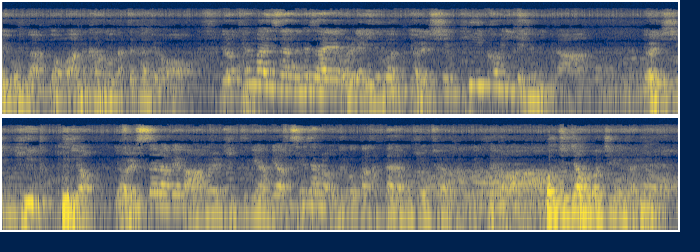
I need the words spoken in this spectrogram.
이 공간 너무 아늑하고 따뜻하죠. 여러분 텐마인즈라는 회사의 원래 이름은 열심히 커뮤니케이션입니다. 열심히 그죠? 열 사람의 마음을 기쁘게 하면 세상을 얻는 것과 같다라는 기업처라고 하고 있어요. 멋지죠? 멋진 회사죠.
